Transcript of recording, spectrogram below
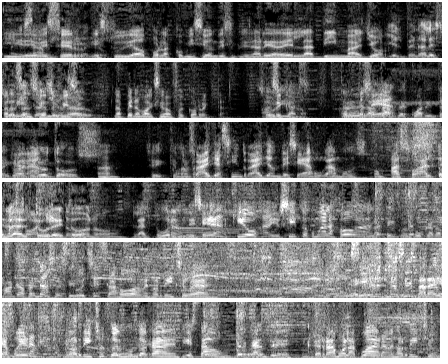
y debe ser estudiado por la comisión disciplinaria de la Di Mayor. Y el penal estuvo para sanción de oficio. La pena máxima fue correcta sobre Así Cano. es. Tres de O la sea, tarde, 49 carajo. minutos. ¿Ah? Sí, ¿qué Con raya, sin raya, donde sea jugamos, con paso alto. En la paso altura y todo, ¿no? La altura, donde sea. Aquí, oh, Javiercito, ¿cómo va la joda? Hola, Pingo, en Bucaramanga, felices. sí. Escuche esa joda, mejor dicho, vean. Estar allá afuera, mejor dicho, todo el mundo acá enfiestado, bacante. Cerramos la cuadra, mejor dicho.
